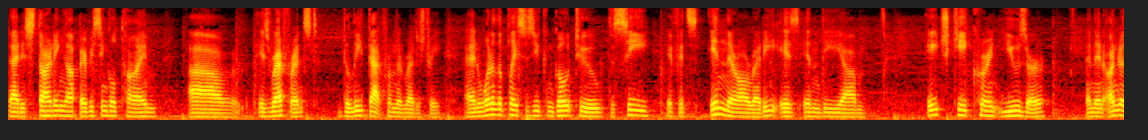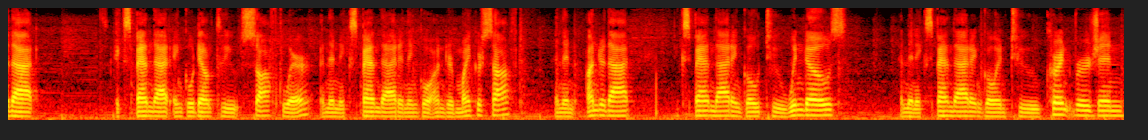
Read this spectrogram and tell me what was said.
that is starting up every single time uh, is referenced delete that from the registry. And one of the places you can go to to see if it's in there already is in the um, current user and then under that expand that and go down to software and then expand that and then go under Microsoft and then under that expand that and go to Windows and then expand that and go into current version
